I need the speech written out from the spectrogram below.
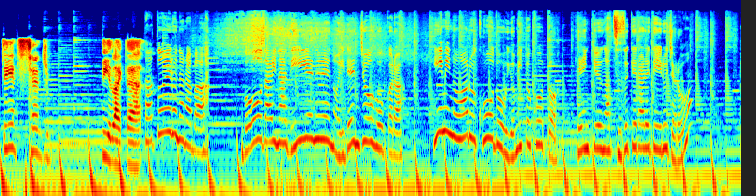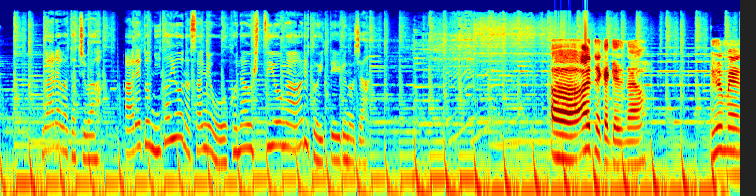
things tend to be like that. 例えるならば膨大な DNA の遺伝情報から意味のあるコードを読み解こうと研究が続けられているじゃろガラワたちはあれと似たような作業を行う必要があると言っているのじゃ Uh, I think I get it now. The Human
